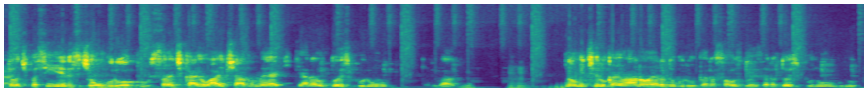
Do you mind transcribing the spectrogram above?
Então, tipo assim, eles tinham um grupo, o Santi, Kaiowá e Thiago Mac, que era o dois por um, tá ligado? Uhum. Não, mentira, o Kaiowá não era do grupo, era só os dois, era dois por um o grupo.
